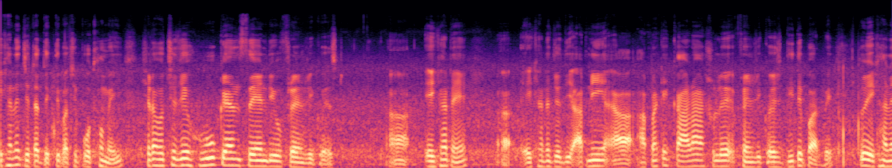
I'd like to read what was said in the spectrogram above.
এখানে যেটা দেখতে পাচ্ছি প্রথমেই, সেটা হচ্ছে যে who can send you friend request এখানে এখানে যদি আপনি আপনাকে কারা আসলে ফ্রেন্ড রিকোয়েস্ট দিতে পারবে, তো এখানে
